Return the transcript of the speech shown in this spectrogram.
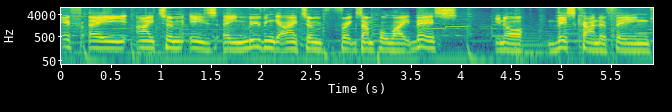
if a item is a moving item, for example, like this, you know, this kind of thing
